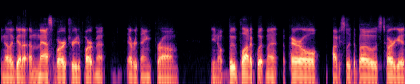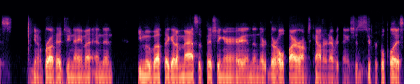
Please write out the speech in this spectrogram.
you know, they've got a, a massive archery department, everything from you know food plot equipment, apparel, obviously the bows, targets, you know, broadheads, you name it, and then you move up, they got a massive fishing area, and then their their whole firearms counter and everything. It's just a super cool place.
